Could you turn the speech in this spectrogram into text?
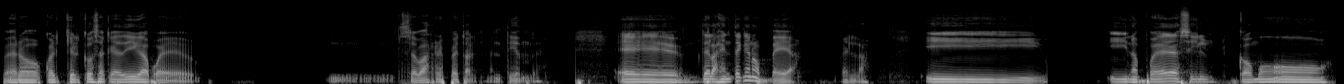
Pero cualquier cosa que diga, pues mm, se va a respetar, ¿me entiendes? Eh, de la gente que nos vea, ¿verdad? Y, y nos puede decir cómo, o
